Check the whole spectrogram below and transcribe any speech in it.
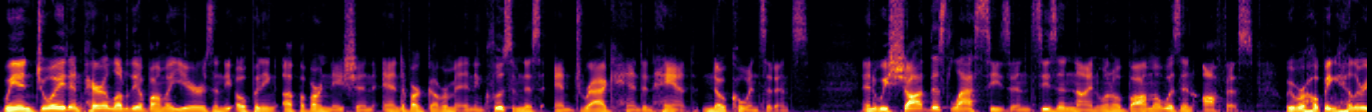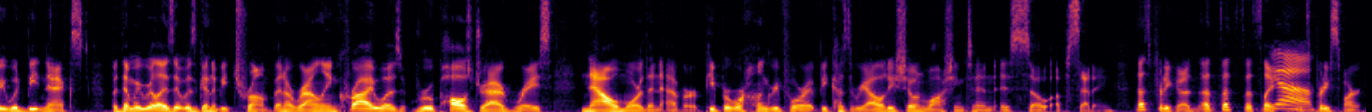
We enjoyed and paralleled the Obama years in the opening up of our nation and of our government and inclusiveness and drag hand in hand. No coincidence. And we shot this last season, season 9, when Obama was in office. We were hoping Hillary would be next, but then we realized it was going to be Trump. And our rallying cry was RuPaul's drag race now more than ever. People were hungry for it because the reality show in Washington is so upsetting. That's pretty good. That, that's, that's like, Yeah. that's pretty smart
